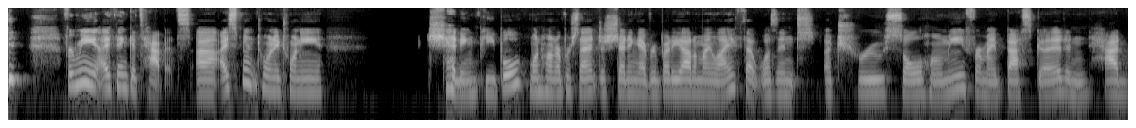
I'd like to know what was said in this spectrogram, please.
for me, I think it's habits. Uh, I spent 2020 shedding people 100% just shedding everybody out of my life that wasn't a true soul homie for my best good and had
